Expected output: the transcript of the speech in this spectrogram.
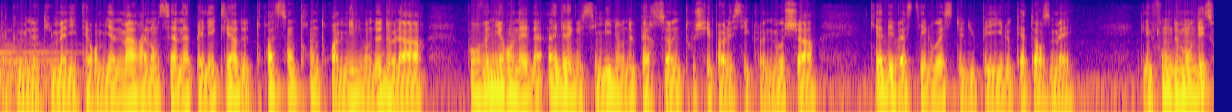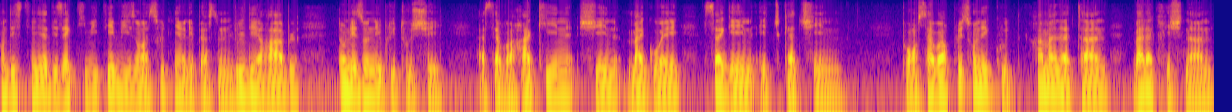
La communauté humanitaire au Myanmar a lancé un appel éclair de 333 millions de dollars pour venir en aide à 1,6 million de personnes touchées par le cyclone Mocha qui a dévasté l'ouest du pays le 14 mai. Les fonds demandés sont destinés à des activités visant à soutenir les personnes vulnérables dans les zones les plus touchées, à savoir Rakhine, Shin, Magway, Sagin et Kachin. Pour en savoir plus, on écoute Ramanathan Balakrishnan,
